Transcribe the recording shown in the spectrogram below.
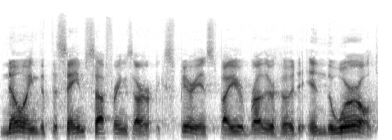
knowing that the same sufferings are experienced by your brotherhood in the world.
